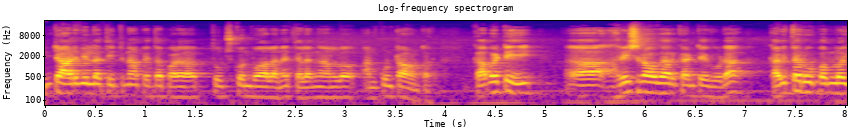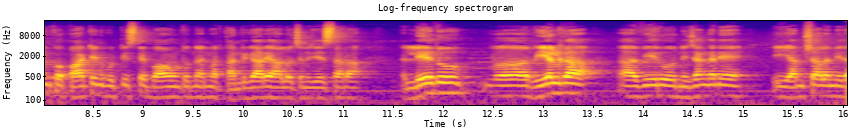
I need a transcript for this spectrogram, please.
ఇంటి ఆడవిళ్ళ తిట్టినా పెద్ద ప తుడుచుకొని పోవాలనే తెలంగాణలో అనుకుంటా ఉంటారు. కాబట్టి హరీష్ రావు గారి కంటే కూడా కవిత రూపంలో ఇంకో పార్టీని పుట్టిస్తే బాగుంటుందని మరి తండ్రి గారే ఆలోచన చేస్తారా? లేదు రియల్గా వీరు నిజంగానే ఈ అంశాల మీద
